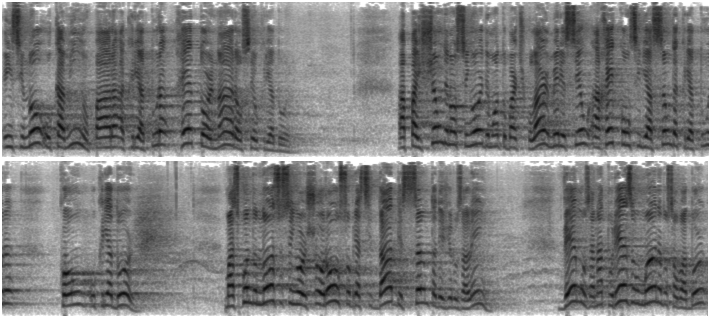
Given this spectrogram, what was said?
ensinou o caminho para a criatura retornar ao seu Criador. A paixão de Nosso Senhor, de modo particular, mereceu a reconciliação da criatura com o Criador. Mas quando Nosso Senhor chorou sobre a cidade santa de Jerusalém, vemos a natureza humana do Salvador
